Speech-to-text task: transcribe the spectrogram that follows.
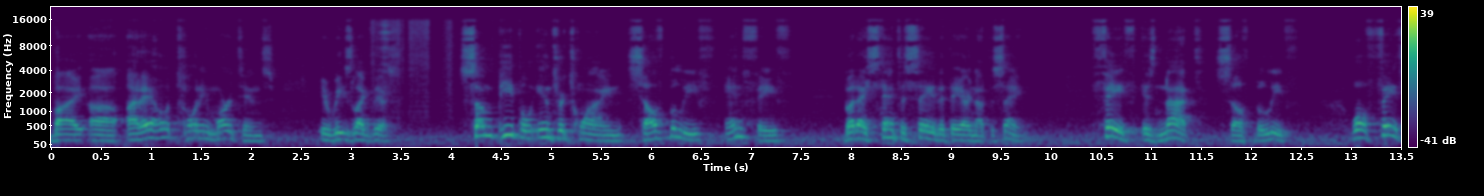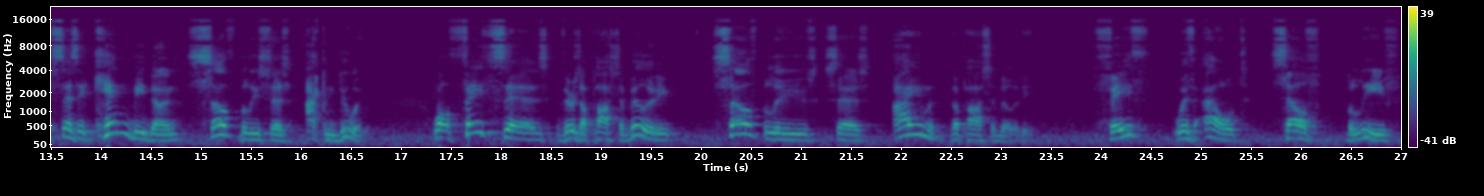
by uh, Arejo Tony Martins. It reads like this Some people intertwine self belief and faith, but I stand to say that they are not the same. Faith is not self belief. While faith says it can be done, self belief says I can do it. While faith says there's a possibility, self believes says I'm the possibility. Faith without self belief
